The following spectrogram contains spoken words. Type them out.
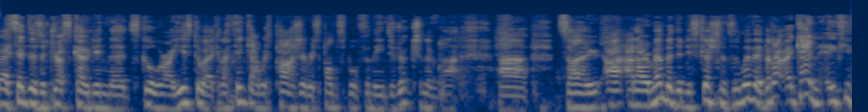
I said there's a dress code in the school where I used to work, and I think I was partially responsible for the introduction of that. Uh, so, uh, and I remember the discussions with it. But again, if you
